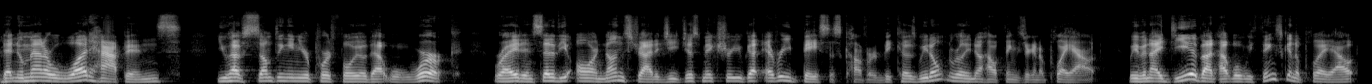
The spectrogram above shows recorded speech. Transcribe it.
that no matter what happens, you have something in your portfolio that will work right? Instead of the all or none strategy, just make sure you've got every basis covered because we don't really know how things are going to play out. We have an idea about how what we think is going to play out,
